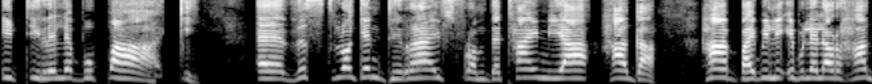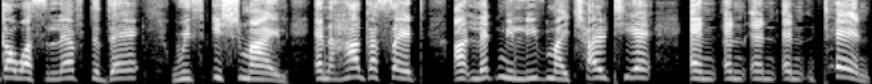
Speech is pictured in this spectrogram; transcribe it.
itirele. Uh, this slogan derives from the time ya Hagar ha bible e bolela hagar was left there with ishmael. And hagar said uh, let me leave my child here and and and and 10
